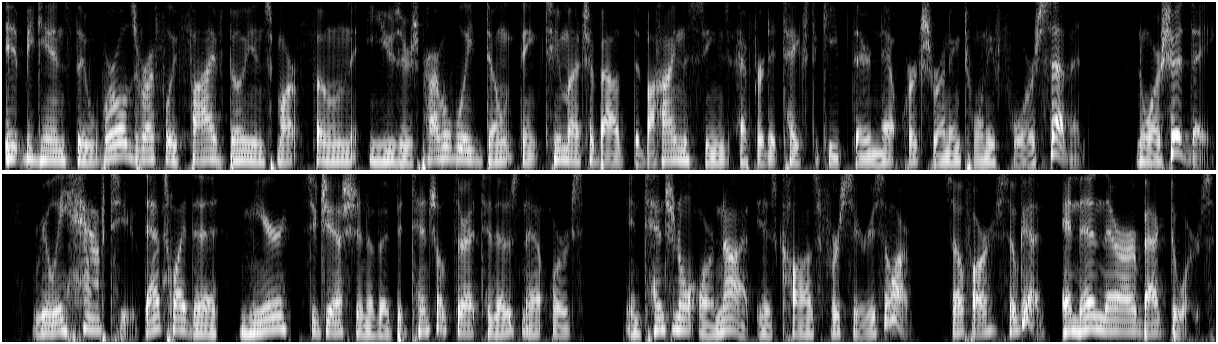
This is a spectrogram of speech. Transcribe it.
It begins the world's roughly 5 billion smartphone users probably don't think too much about the behind the scenes effort it takes to keep their networks running 24 7. Nor should they really have to. That's why the mere suggestion of a potential threat to those networks, intentional or not, is cause for serious alarm. So far, so good. And then there are backdoors.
